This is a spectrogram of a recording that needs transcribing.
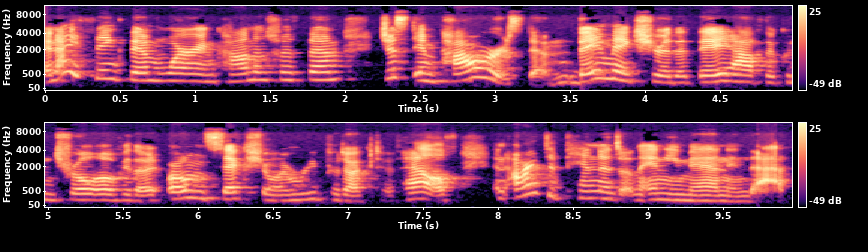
And I think them wearing condoms with them just empowers them. They make sure that they have the control over their own sexual and reproductive health and aren't dependent on any man in that.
